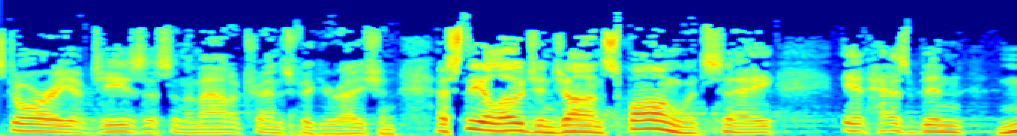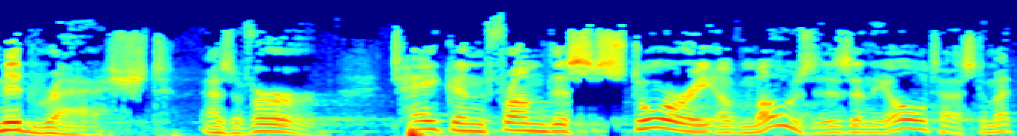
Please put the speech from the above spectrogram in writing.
story of Jesus and the Mount of Transfiguration. As theologian John Spong would say, it has been midrashed as a verb, taken from this story of Moses in the Old Testament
